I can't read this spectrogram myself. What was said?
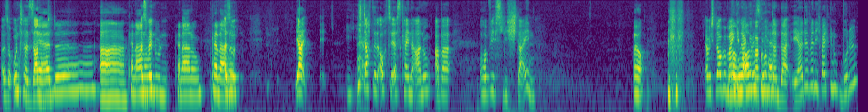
also unter Sand. Erde. Ah, Keine Ahnung. Also wenn du keine Ahnung. Keine Ahnung. Also, ja, ich dachte auch zuerst keine Ahnung, aber obviously Stein. ja. Aber ich glaube, mein Warum Gedanke war, kommt hä? dann da Erde, wenn ich weit genug buddel?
